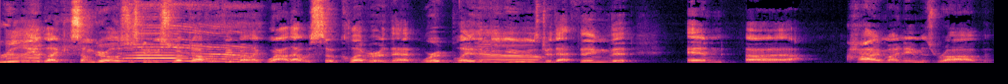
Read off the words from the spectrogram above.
really like some girl is just going to be swept off her feet by like, wow, that was so clever that wordplay that he used or that thing that. And uh, hi, my name is Rob.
